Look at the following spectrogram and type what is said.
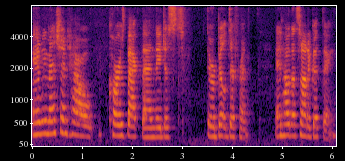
And we mentioned how cars back then they just they were built different, and how that's not a good thing.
